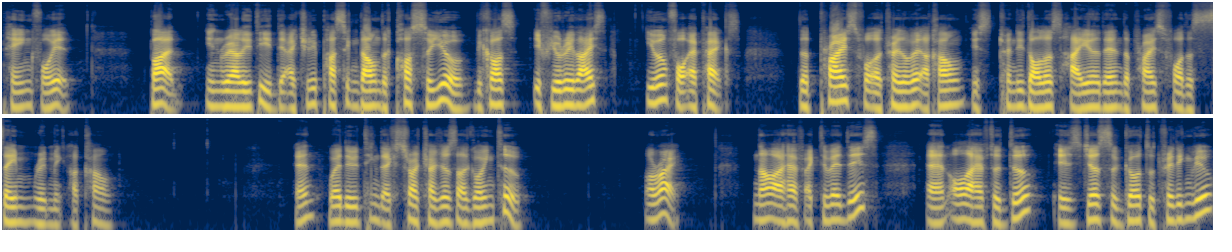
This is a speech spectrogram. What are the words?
paying for it. But in reality, they're actually passing down the cost to you because if you realize, even for Apex, the price for a Tradovate account is $20 higher than the price for the same Rithmic account. And where do you think the extra charges are going to? Alright, now I have activated this and all I have to do is just to go to TradingView,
